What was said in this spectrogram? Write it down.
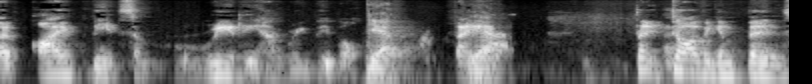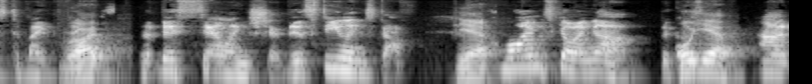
But I've met some really hungry people. Yeah. They Yeah. are they're diving in bins to make things. Right. They're selling shit. They're stealing stuff. Yeah. Crime's going up because Oh, yeah. they can't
